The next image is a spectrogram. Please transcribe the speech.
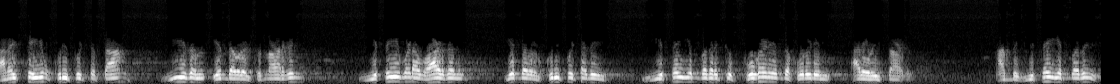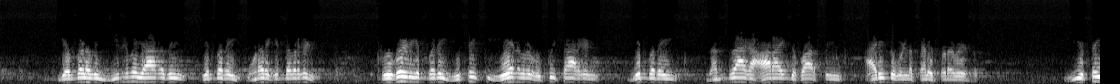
அனைத்தையும் குறிப்பிட்டுத்தான் ஈதல் என்றவர்கள் சொன்னார்கள் இசைபட வாழ்தல் என்பவர்கள் குறிப்பிட்டது இசை என்பதற்கு புகழ் என்ற பொருளில் அதை வைத்தார்கள் அந்த இசை என்பது எவ்வளவு இனிமையானது என்பதை உணர்கின்றவர்கள் புகழ் என்பதை இசைக்கு ஏனவர்கள் ஒப்பிட்டார்கள் என்பதை நன்றாக ஆராய்ந்து பார்த்து அறிந்து கொள்ள தலைப்பட வேண்டும். இசை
